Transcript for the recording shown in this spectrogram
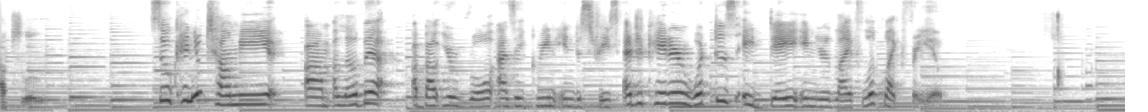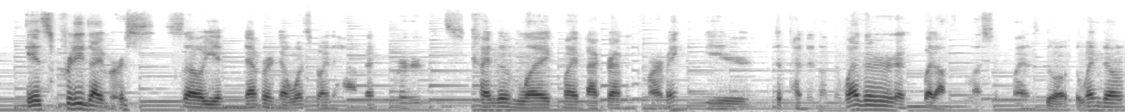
Absolutely. So, can you tell me um, a little bit about your role as a green industries educator? What does a day in your life look like for you? It's pretty diverse, so you never know what's going to happen. It's kind of like my background in farming. You're dependent on the weather, and quite often lesson plans go out the window.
